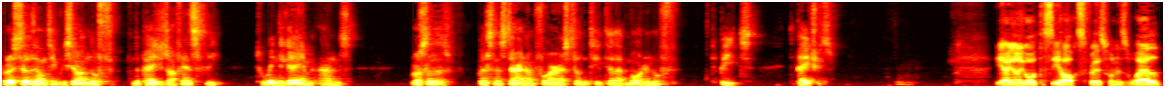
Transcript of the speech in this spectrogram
but I still don't think we saw enough from the Patriots offensively to win the game. And Russell Wilson is starting on fire. I still don't think they'll have more than enough to beat the Patriots. Yeah, I'm going to go with the Seahawks for this one as well,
